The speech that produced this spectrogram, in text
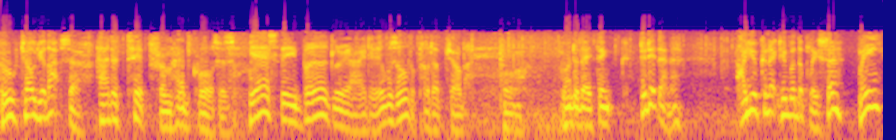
Who told you that, sir? Had a tip from headquarters. Yes, the burglary idea was all the put-up job. Oh, who do they think did it then? Eh? Are you connected with the police, sir? Me?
